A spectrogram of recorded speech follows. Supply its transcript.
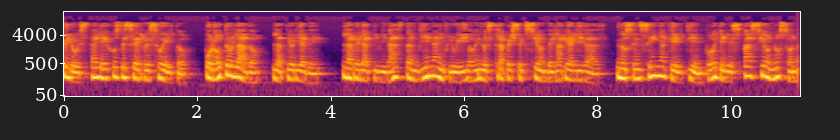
pero está lejos de ser resuelto. Por otro lado, la teoría de la relatividad también ha influido en nuestra percepción de la realidad. Nos enseña que el tiempo y el espacio no son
